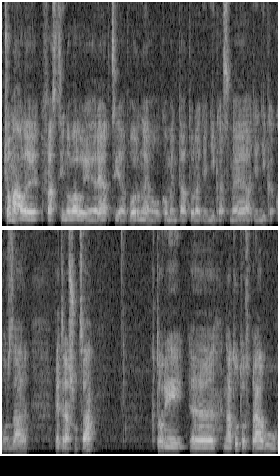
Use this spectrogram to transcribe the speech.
Čo ma ale fascinovalo je reakcia dvorného komentátora denníka SME a denníka Korzár Petra Šuca, ktorý e, na túto správu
